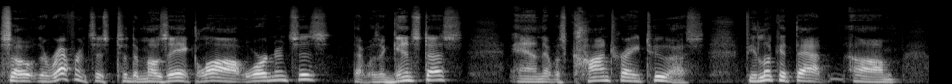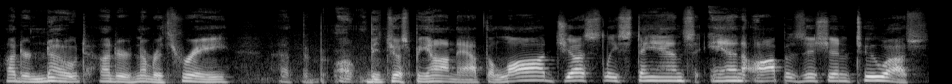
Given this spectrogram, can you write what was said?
So the references to the Mosaic Law ordinances that was against us and that was contrary to us. If you look at that um, under note, under number three, uh, just beyond that, the law justly stands in opposition to us.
